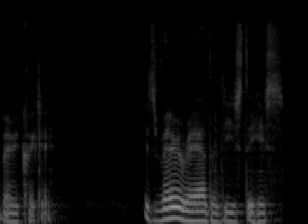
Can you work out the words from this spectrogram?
very quickly. It's very rare that these dehisce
